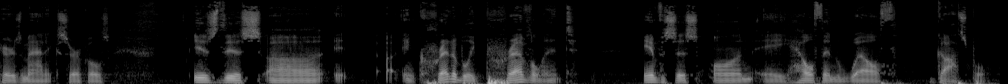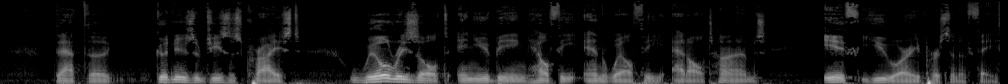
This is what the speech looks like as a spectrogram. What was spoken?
charismatic circles is this uh, incredibly prevalent emphasis on a health and wealth gospel. That the good news of Jesus Christ will result in you being healthy and wealthy at all times if you are a person of faith.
